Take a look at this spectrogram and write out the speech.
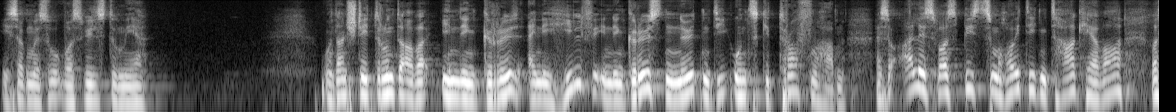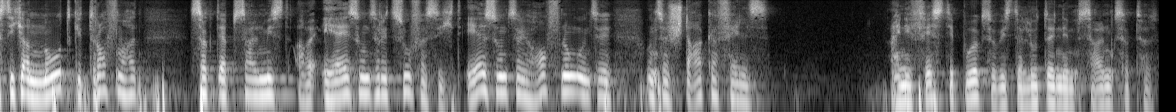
Ich sage mal so, was willst du mehr? Und dann steht drunter aber in den eine Hilfe in den größten Nöten, die uns getroffen haben. Also alles, was bis zum heutigen Tag her war, was dich an Not getroffen hat, sagt der Psalmist, aber er ist unsere Zuversicht, er ist unsere Hoffnung, unser, unser starker Fels. eine feste Burg, so wie es der Luther in dem Psalm gesagt hat.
